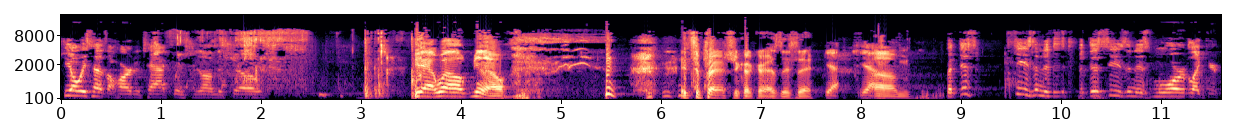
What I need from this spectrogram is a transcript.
She always has a heart attack when she's on the show. Yeah, well, you know, it's a pressure cooker, as they say. Yeah, yeah. Um, but this season is but this season is more like you're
